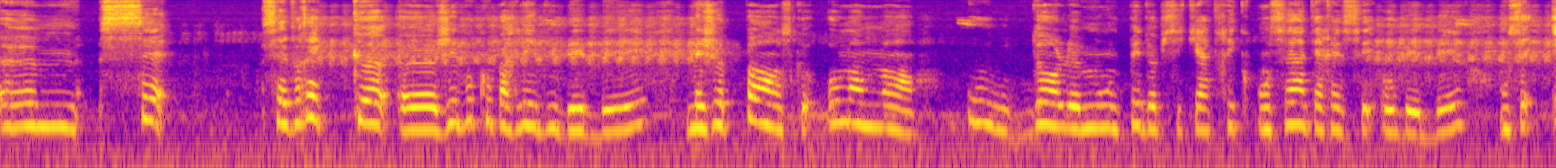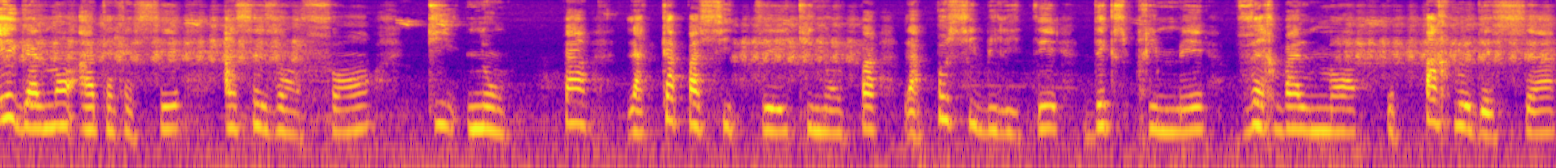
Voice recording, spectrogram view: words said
Euh, C'est vrai que euh, j'ai beaucoup parlé du bébé, mais je pense qu'au moment où dans le monde pédopsychiatrique on s'est intéressé au bébé, on s'est également intéressé à ces enfants qui n'ont pas la capacité, qui n'ont pas la possibilité d'exprimer verbalement ou par le dessin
